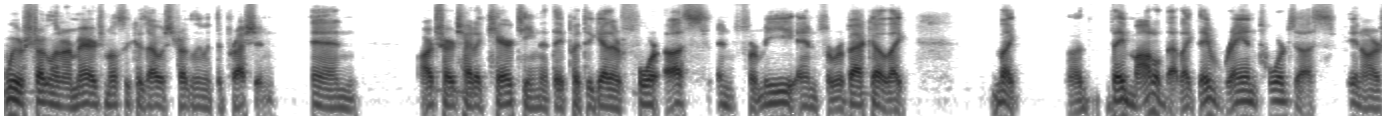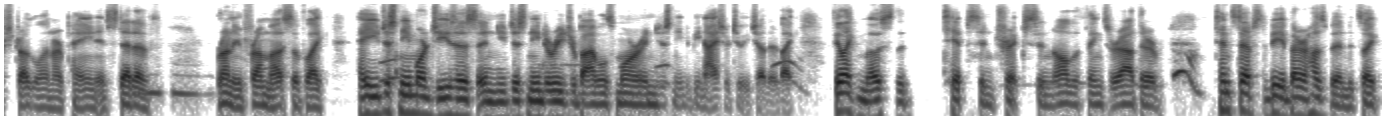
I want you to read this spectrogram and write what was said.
we were struggling in our marriage mostly because I was struggling with depression and our church had a care team that they put together for us and for me and for Rebecca. Like, like uh, they modeled that. Like they ran towards us in our struggle and our pain instead of mm-hmm. running from us. Of like, hey, you just need more Jesus and you just need to read your Bibles more and you just need to be nicer to each other. Like, I feel like most of the tips and tricks and all the things are out there. Ten steps to be a better husband. It's like,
